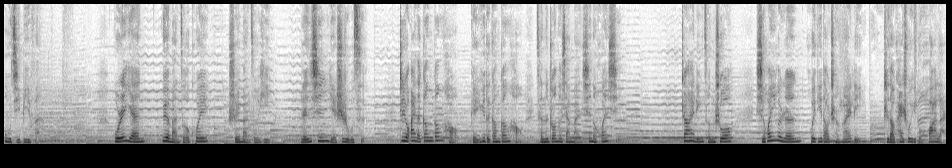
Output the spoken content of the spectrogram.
物极必反。”古人言：“月满则亏，水满则溢。”人心也是如此，只有爱的刚刚好，给予的刚刚好，才能装得下满心的欢喜。张爱玲曾说：“喜欢一个人会低到尘埃里，直到开出一朵花来。”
